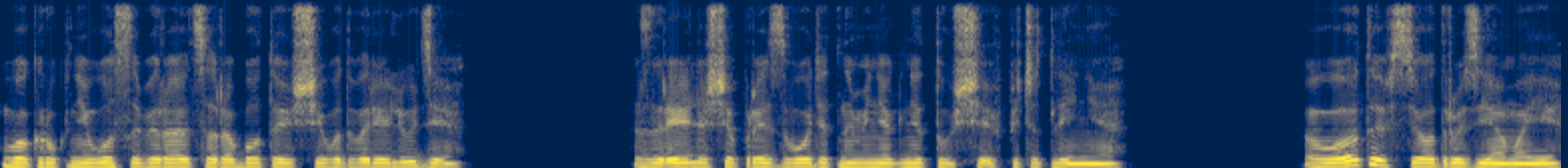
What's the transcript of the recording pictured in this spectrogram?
Вокруг него собираются работающие во дворе люди. Зрелище производит на меня гнетущее впечатление. Вот и все, друзья мои.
